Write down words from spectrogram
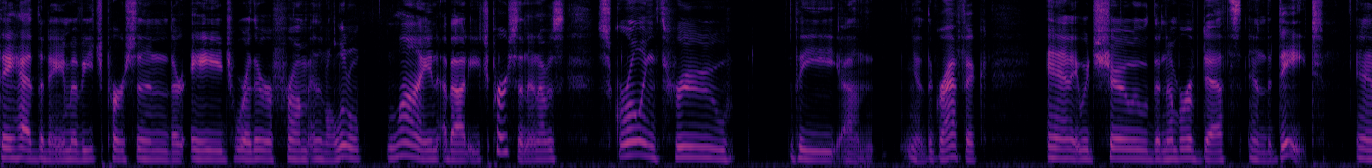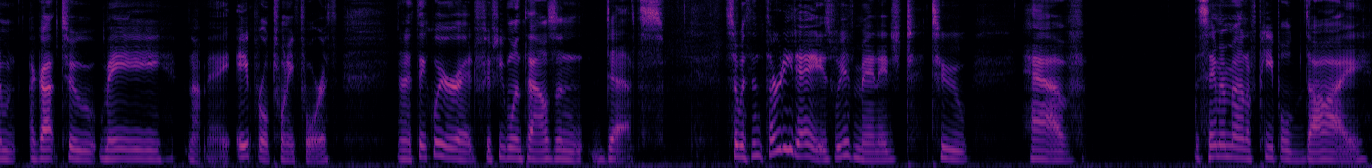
they had the name of each person, their age, where they were from, and a little line about each person. And I was scrolling through the um, you know the graphic, and it would show the number of deaths and the date. And I got to May, not May, April 24th, and I think we were at 51,000 deaths. So within 30 days, we have managed to have the same amount of people die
